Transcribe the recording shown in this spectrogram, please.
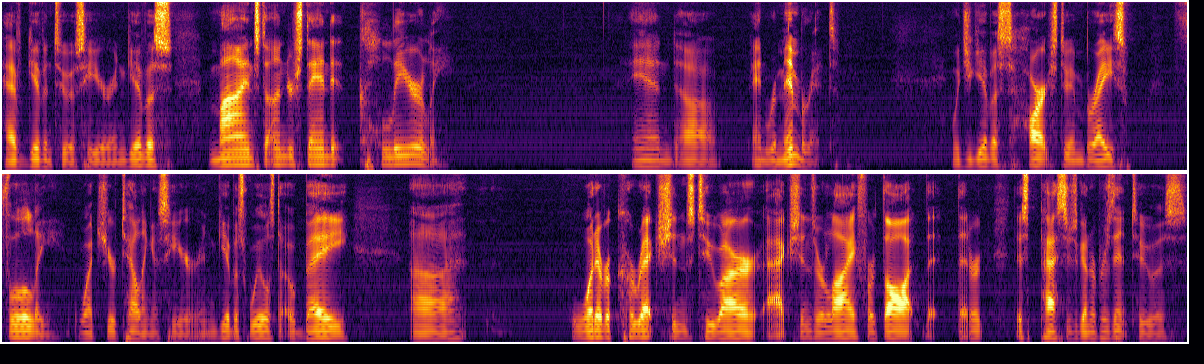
have given to us here and give us minds to understand it clearly and, uh, and remember it. Would you give us hearts to embrace fully what you're telling us here and give us wills to obey uh, whatever corrections to our actions or life or thought that, that are this passage is going to present to us.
